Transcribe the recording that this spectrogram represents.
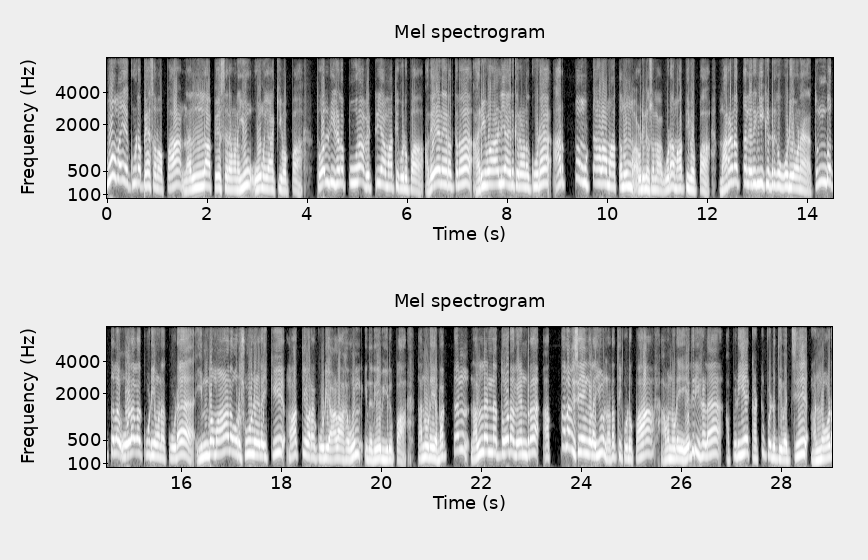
ஊமையை கூட பேச வைப்பா நல்லா பேசுறவனையும் ஊமையாக்கி வைப்பா. தோல்விகளை பூரா வெற்றியா மாத்தி கொடுப்பா. அதே நேரத்துல அறிவாளியா இருக்கிறவனை கூட அற்ப முட்டாளா மாத்தணும் அப்படின்னு சொன்னா கூட மாத்தி வைப்பா. மரணத்தில் நெருங்கிக்கிட்டு இருக்கக்கூடியவனை துன்பத்துல உழவக்கூடியவனை கூட இன்பமான ஒரு சூழ்நிலைக்கு மாத்தி வரக்கூடிய ஆளாகவும் இந்த தேவி இருப்பா. தன்னுடைய பக்தன் நல்லெண்ணத்தோட வேண்ட அத்தனை விஷயங்களையும் நடத்தி கொடுப்பா. அவனுடைய எதிரிகளை அப்படியே கட்டுப்படுத்தி வச்சு மண்ணோட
